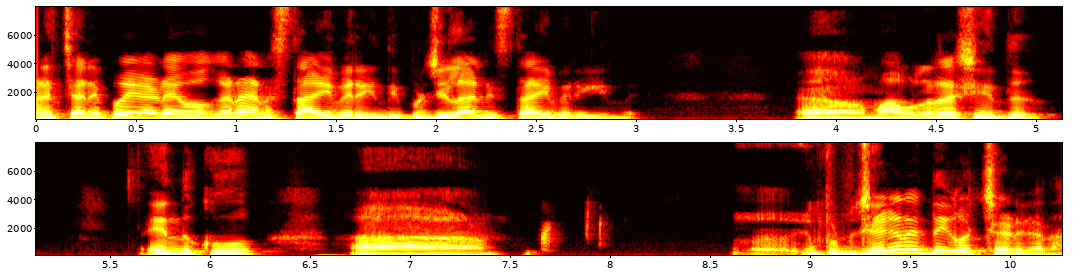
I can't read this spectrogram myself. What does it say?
ఆయన చనిపోయాడేమో కానీ ఆయన స్థాయి పెరిగింది. ఇప్పుడు జిలాని స్థాయి పెరిగింది. మామూలు రషీద్ ఎందుకు? ఇప్పుడు జగన్ దిగి వచ్చాడు కదా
